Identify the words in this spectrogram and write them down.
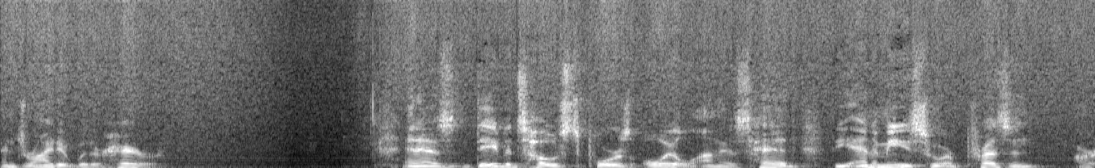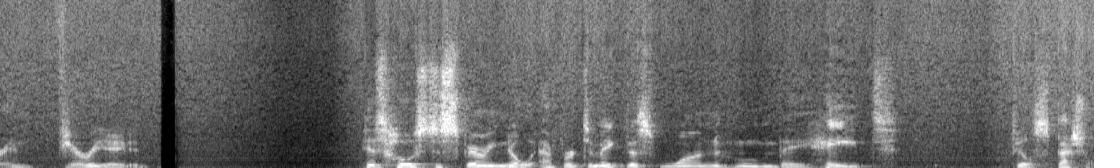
and dried it with her hair. And as David's host pours oil on his head, the enemies who are present are infuriated. His host is sparing no effort to make this one whom they hate feel special.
